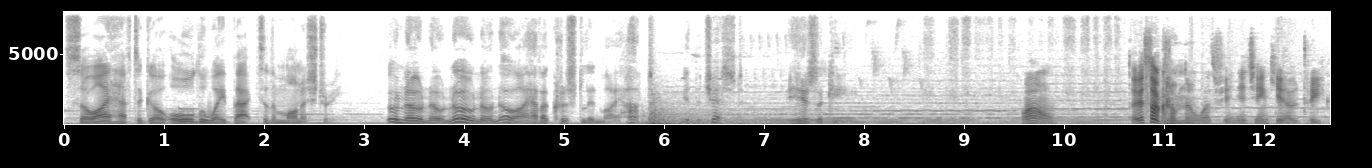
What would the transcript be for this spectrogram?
So I have to go all the way back to the monastery. Oh, no, no, no, no, no. I have a crystal in my hut, in the chest. Here's the key. Wow, to jest ogromne ułatwienie, dzięki Eldrick.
